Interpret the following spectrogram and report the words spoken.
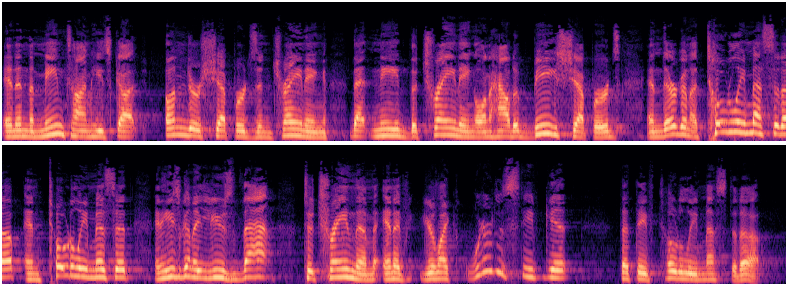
And in the meantime, he's got under shepherds in training that need the training on how to be shepherds. And they're going to totally mess it up and totally miss it. And he's going to use that to train them. And if you're like, where does Steve get that they've totally messed it up?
